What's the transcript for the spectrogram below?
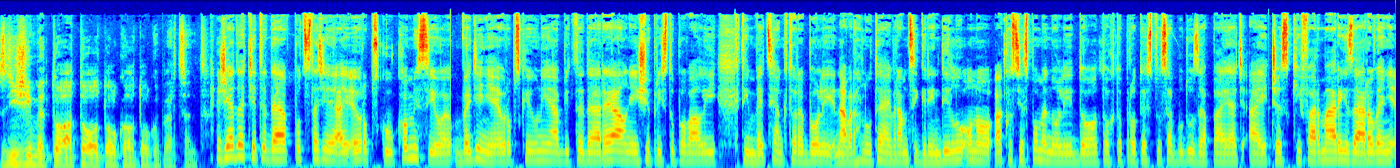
znížime to a to o toľko a toľko percent. Žiadate teda v podstate aj Európsku komisiu, vedenie Európskej únie, aby teda reálnejšie pristupovali k tým veciam, ktoré boli navrhnuté navrhnuté aj v rámci Green Dealu. Ono, ako ste spomenuli, do tohto protestu sa budú zapájať aj českí farmári. Zároveň e,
